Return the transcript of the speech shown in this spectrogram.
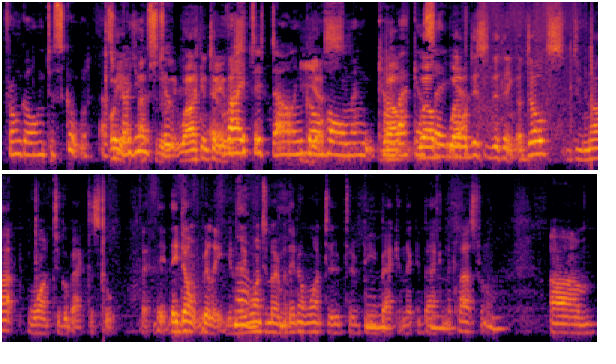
from going to school, as Oh, we yeah, are used absolutely. to. Well, I can tell you Uh, this. Write it down and go Yes. home and come well, back and well, say, well, yeah. this is the thing. Adults do not want to go back to school. They, they, they don't really. You know, they want to learn, but they don't want to, to be back in the back in the classroom. Um,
